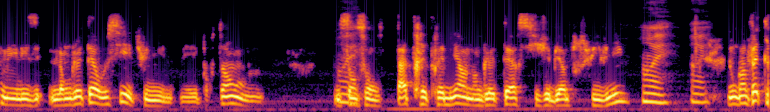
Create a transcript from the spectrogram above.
mais l'Angleterre aussi est une île. Mais pourtant, euh, ils s'en sont pas très très bien en Angleterre, si j'ai bien tout suivi. Donc en fait,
